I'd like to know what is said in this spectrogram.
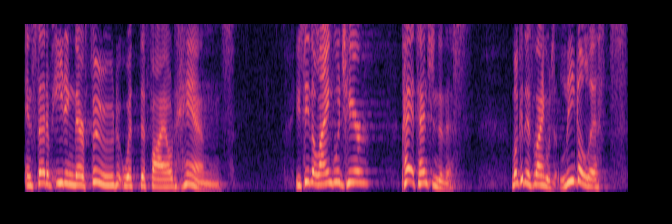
instead of eating their food with defiled hands? You see the language here? Pay attention to this. Look at this language. Legalists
